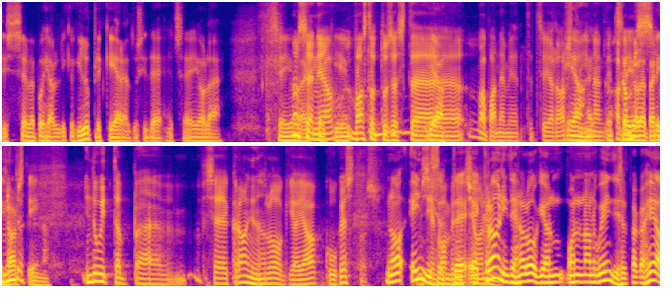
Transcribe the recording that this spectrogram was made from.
siis selle põhjal ikkagi lõplikke järeldusi tee, et see ei ole. no see on ikkagi... jah vastutusest ja. Äh, vabanemine, et, et see ei ole arsti hinnang. et see ei ole päris arsti hinnang mind huvitab äh, see ekraanitehnoloogia ja aku kestvus. no endiselt ekraanitehnoloogia on, on, on nagu endiselt väga hea,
